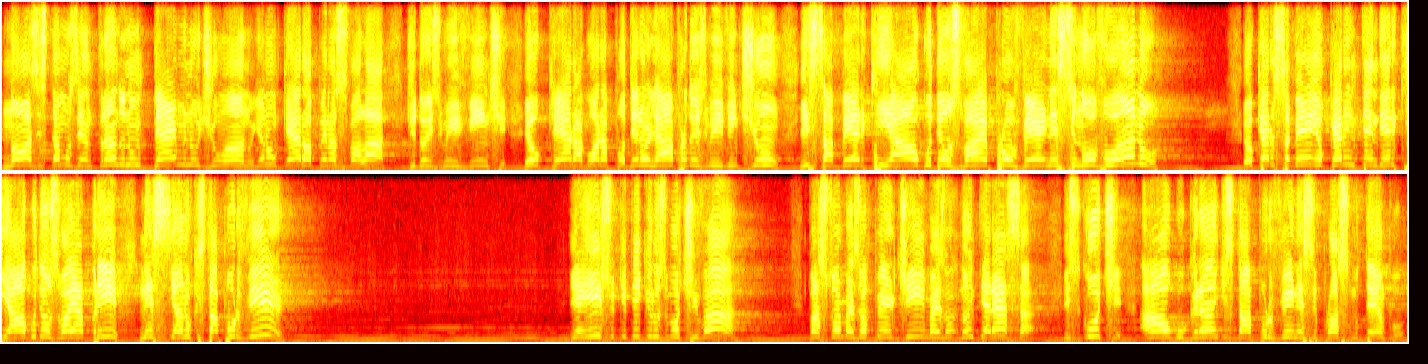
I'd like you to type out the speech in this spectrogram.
nós estamos entrando num término de um ano, e eu não quero apenas falar de 2020, eu quero agora poder olhar para 2021 e saber que algo Deus vai prover nesse novo ano. Eu quero saber, eu quero entender que algo Deus vai abrir nesse ano que está por vir. E é isso que tem que nos motivar. Pastor, mas eu perdi, mas não, não interessa. Escute, algo grande está por vir nesse próximo tempo.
